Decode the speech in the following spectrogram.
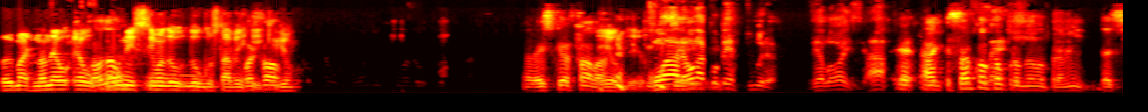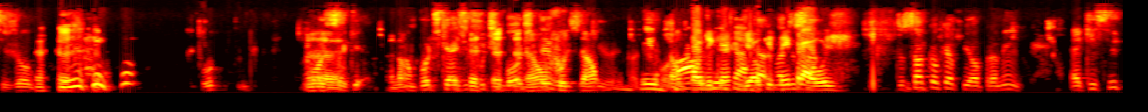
Tô imaginando é o, é o Rony em cima do, do Gustavo Henrique, viu? Era isso que eu ia falar. Com o Arão na cobertura. Veloz. É, a, sabe qual é o problema para mim desse jogo? Pô, é. isso aqui é um podcast de futebol de é um terror. Fute... Aqui, tá é um podcast de é o que tem para hoje. Tu sabe qual que é o pior para mim? É que se.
